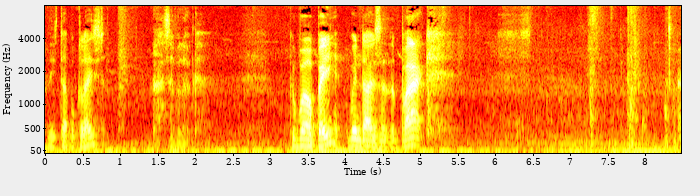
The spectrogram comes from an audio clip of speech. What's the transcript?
Are these double glazed? Let's have a look. Could well be. Windows at the back. Uh,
